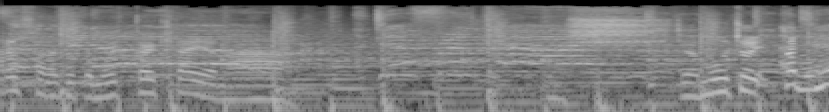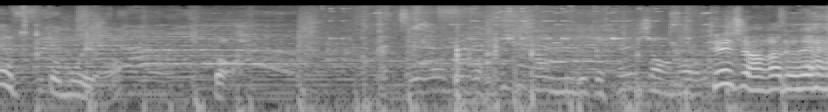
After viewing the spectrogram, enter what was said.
晴れてたらちょっともう一回来たいやな。よし。じゃあもうちょい。多分もう着くと思うよ。きっと。テンション上がる。ね。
